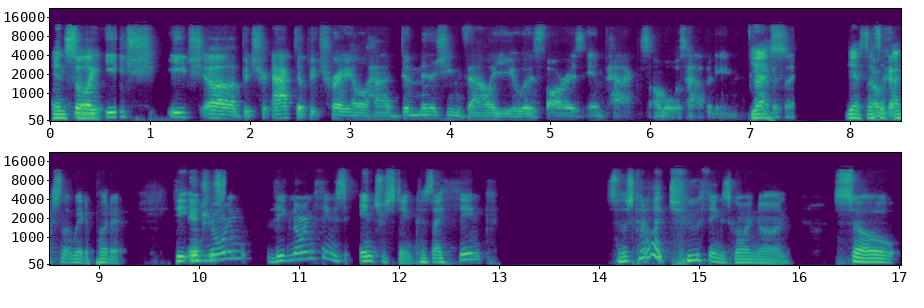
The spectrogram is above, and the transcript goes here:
And so, so like each each uh, betray- act of betrayal had diminishing value as far as impacts on what was happening. Yes, yes, that's okay. an excellent way to put it. The ignoring the ignoring thing is interesting because I think so. There's kind of like two things going on. So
